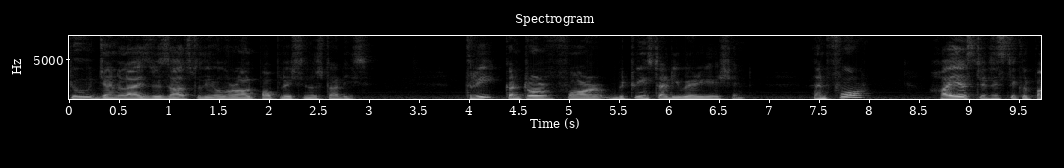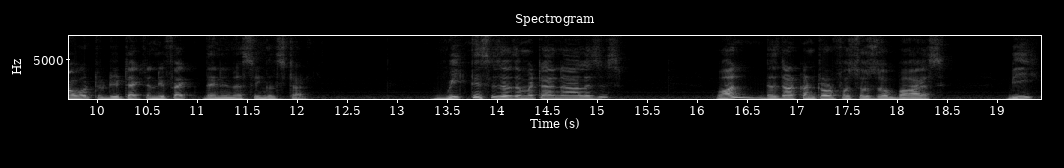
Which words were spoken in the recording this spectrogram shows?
2. Generalized results to the overall population of studies. 3. Control for between study variation. And 4. Higher statistical power to detect an effect than in a single study. Weaknesses of the meta analysis 1. Does not control for sources of bias. B.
